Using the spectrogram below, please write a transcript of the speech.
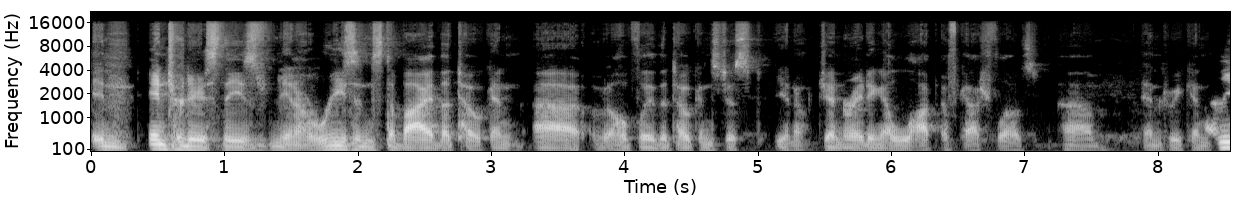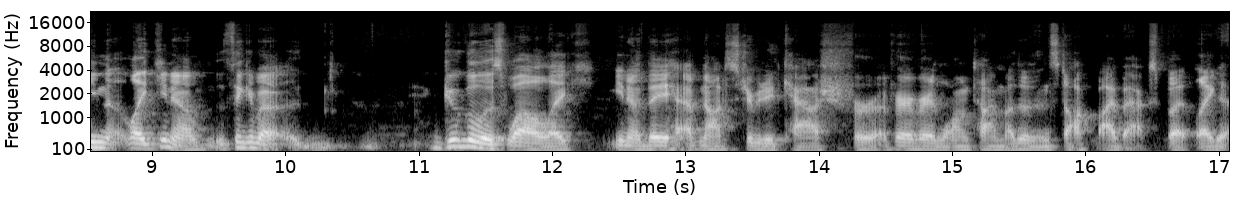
in, introduce these, you know, reasons to buy the token. Uh, hopefully, the token's just, you know, generating a lot of cash flows, um, and we can. I mean, like you know, think about Google as well. Like you know, they have not distributed cash for a very very long time, other than stock buybacks. But like. Yeah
